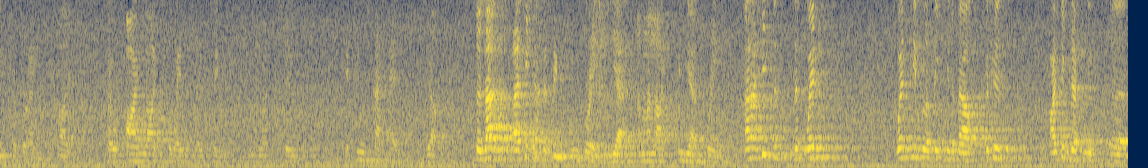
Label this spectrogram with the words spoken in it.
use their brain. Right. So I like the way that they think I like to get into their heads. So that was, I think that's a thinking breed. Yeah. And I like thinking Yeah. breeds. And I think that, that when when people are thinking about because I think definitely um,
